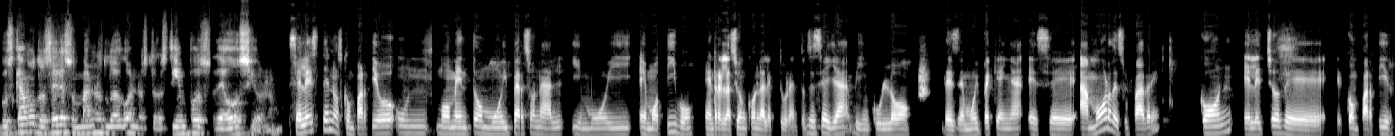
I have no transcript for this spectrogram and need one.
buscamos los seres humanos luego en nuestros tiempos de ocio, ¿no? Celeste nos compartió un momento muy personal y muy emotivo en relación con la lectura. Entonces ella vinculó desde muy pequeña ese amor de su padre con el hecho de compartir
